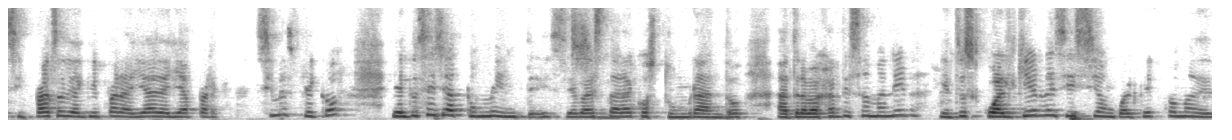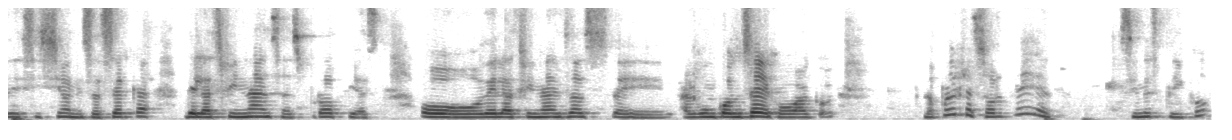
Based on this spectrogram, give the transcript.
si, paso de aquí para allá, de allá para acá. ¿Sí me explico? Y entonces ya tu mente se va a estar acostumbrando a trabajar de esa manera. Y entonces cualquier decisión, cualquier toma de decisiones acerca de las finanzas propias o de las finanzas, eh, algún consejo, lo puedes resolver. ¿Sí me explico?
